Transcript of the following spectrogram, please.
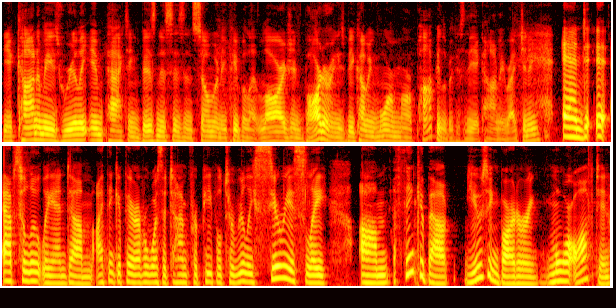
The economy is really impacting businesses and so many people at large, and bartering is becoming more and more popular because of the economy, right, Janine? And it, absolutely. And um, I think if there ever was a time for people to really seriously um, think about using bartering more often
